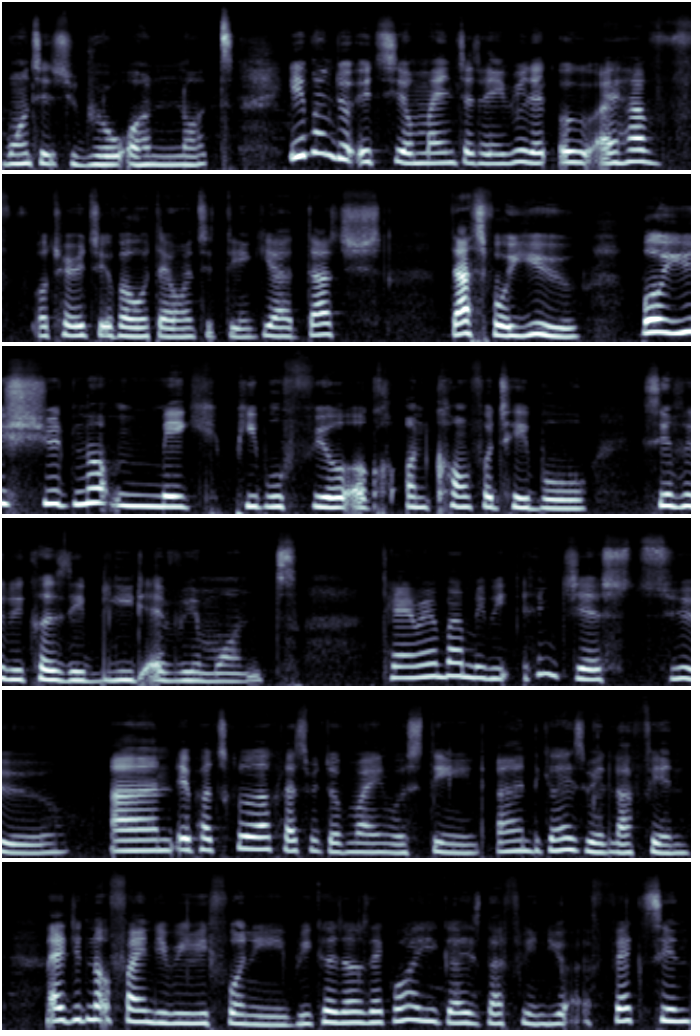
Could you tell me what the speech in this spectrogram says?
wants it to grow or not. Even though it's your mindset and you feel like, oh, I have authority over what I want to think. Yeah, that's that's for you. But you should not make people feel uncomfortable simply because they bleed every month. Can I remember maybe I think just two and a particular classmate of mine was stained and the guys were laughing I did not find it really funny because I was like, why are you guys laughing? You're affecting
